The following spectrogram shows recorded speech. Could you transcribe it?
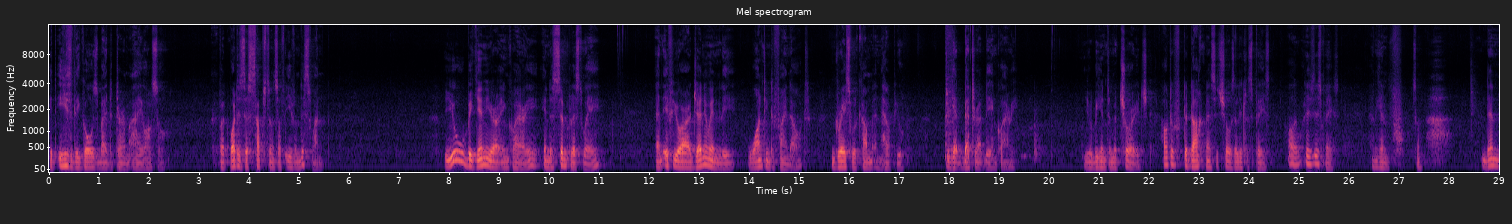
It easily goes by the term I also. But what is the substance of even this one? You begin your inquiry in the simplest way, and if you are genuinely wanting to find out, grace will come and help you to get better at the inquiry. You'll begin to mature. It, out of the darkness, it shows a little space. Oh, what is this space? And again, so, then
